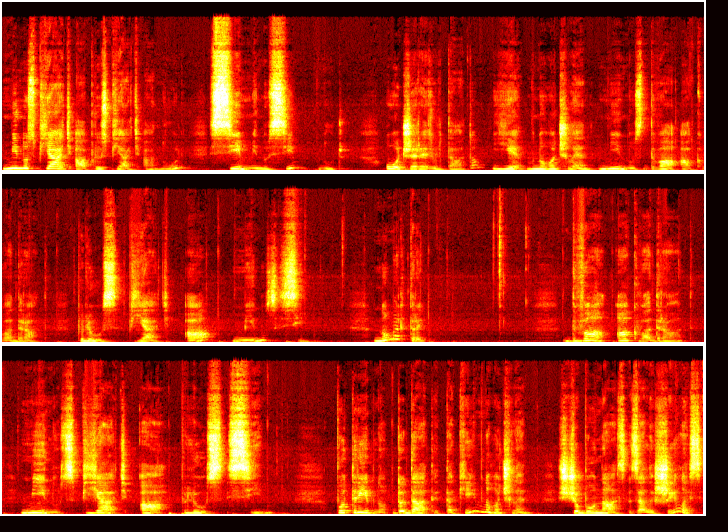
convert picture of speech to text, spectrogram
мінус 5а плюс 5а 0, 7 мінус 7 0. Отже, результатом є многочлен мінус 2а квадрат плюс 5а мінус 7. Номер 3. 2а квадрат мінус 5а плюс 7 потрібно додати такий многочлен, щоб у нас залишилось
